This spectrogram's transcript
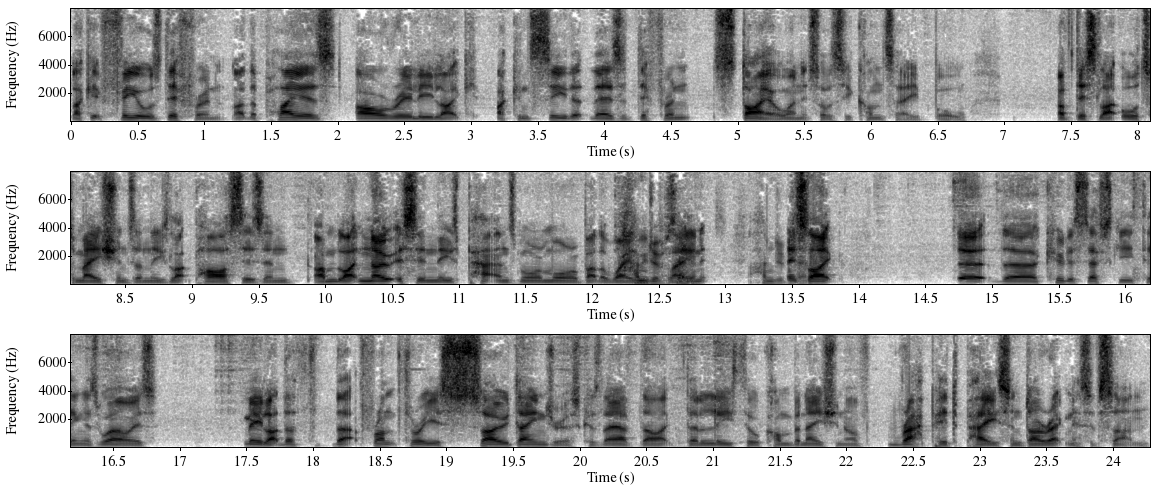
Like it feels different. Like the players are really like I can see that there's a different style, and it's obviously Conte ball of this like automations and these like passes, and I'm like noticing these patterns more and more about the way we Hundred play. And it's, Hundred it's like the the Kulusevski thing as well is me like the that front three is so dangerous because they have like the lethal combination of rapid pace and directness of Sun.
